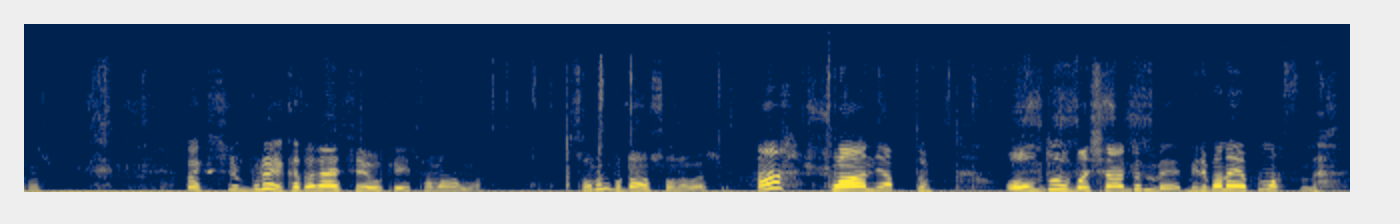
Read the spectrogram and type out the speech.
Hı. Bak şimdi buraya kadar her şey okey tamam mı? Sorun buradan sonra başlıyor. Ha şu an yaptım. Oldu başardım be. Biri bana yapamazsın.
